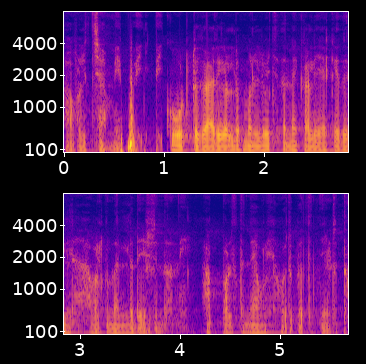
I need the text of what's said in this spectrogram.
അവൾ ചമ്മിപ്പോയി. കൂട്ടുകാരികളുടെ മുന്നിൽ വെച്ച് തന്നെ കളിയാക്കിയതിൽ അവൾക്ക് നല്ല ദേഷ്യം തോന്നി. അപ്പോൾ തന്നെ അവൾ ഒരു പ്രതിജ്ഞ എടുത്തു.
